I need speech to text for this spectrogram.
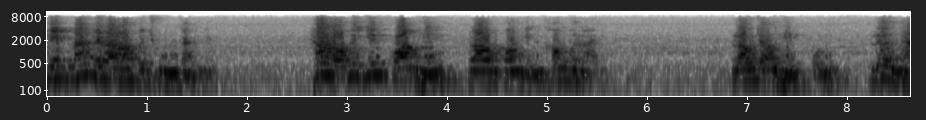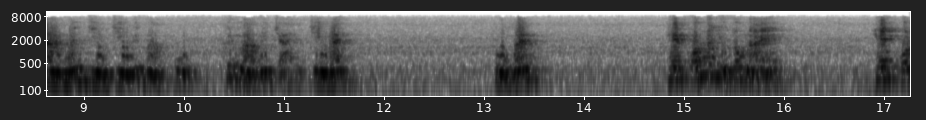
เหตุนั้นเวลาเราประชุมกันเนี่ย ถ้าเราไม่ยึดความเห็นเราความเห็นเขาเมื่อไหร่ เราจะเอาเหตุผลเรื่องงานนั้นจริง ๆ ขึ้นมาพูดขึ้นมาวิจัยจริงไหมถูกไหมเหตุผลมันอยู่ตรงไหน เหตุผล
